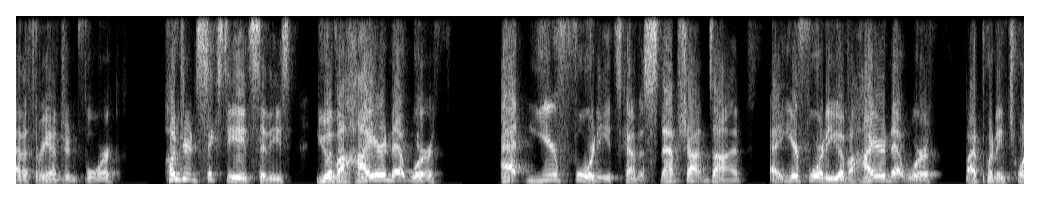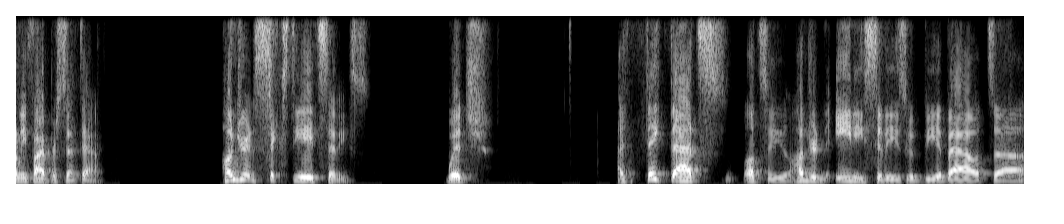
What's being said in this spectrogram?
out of 304, 168 cities, you have a higher net worth at year 40. It's kind of a snapshot in time. At year 40, you have a higher net worth by putting 25% down. 168 cities, which I think that's, let's see, 180 cities would be about uh,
